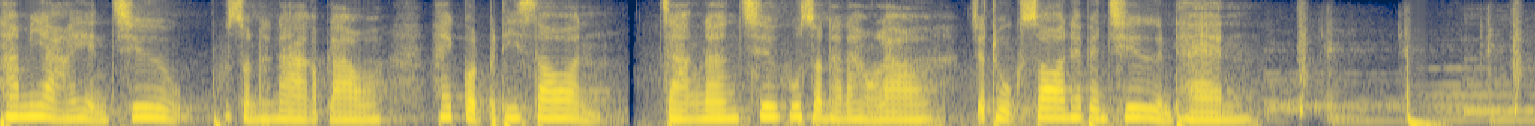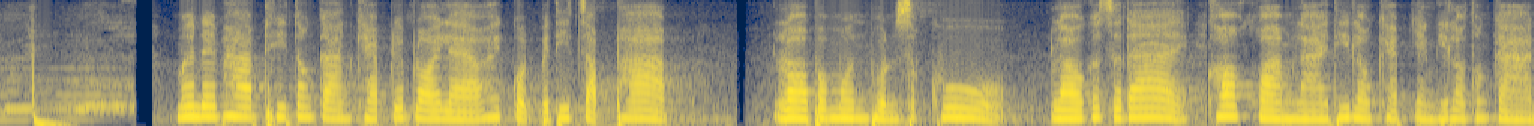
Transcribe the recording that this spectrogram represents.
ถ้าไม่อยากให้เห็นชื่อผู้สนทนากับเรา ให้กดไปที่ซ่อน จากนั้นชื่อคู่สนทนาของเราจะถูกซ่อนให้เป็นชื่ออื่นแทน เมื่อได้ภาพที่ต้องการแคปเรียบร้อยแล้ว ให้กดไปที่จับภาพ รอประมวลผลสักครู่ เราก็จะได้ข้อความไลน์ที่เราแคปอย่างที่เราต้องการ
